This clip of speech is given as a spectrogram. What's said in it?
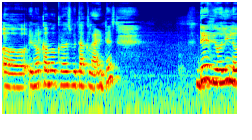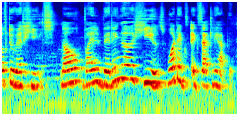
uh, you know, come across with our client is they really love to wear heels. Now, while wearing her heels, what ex exactly happens?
